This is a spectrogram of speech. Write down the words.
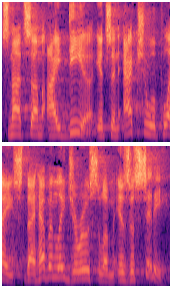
It's not some idea. It's an actual place. The heavenly Jerusalem is a city.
